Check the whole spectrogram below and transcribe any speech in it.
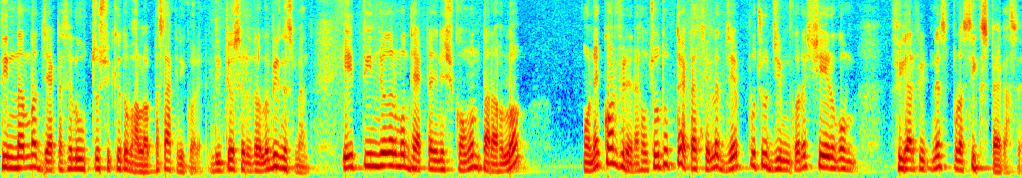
তিন নম্বর, যে একটা ছেলে উচ্চশিক্ষিত ভালো একটা চাকরি করে। দ্বিতীয় ছেলেটা হলো বিজনেসম্যান এই তিনজনের মধ্যে একটা জিনিস কমন তারা হলো অনেক কনফিডেন্ট এখন চতুর্থ একটা ছেলে, যে প্রচুর জিম করে সেই রকম ফিগার ফিটনেস পুরো সিক্স প্যাক আছে।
